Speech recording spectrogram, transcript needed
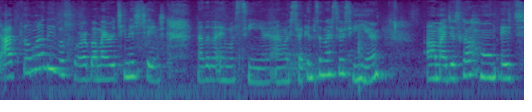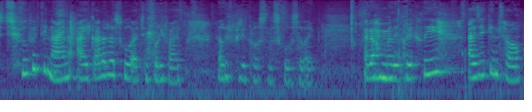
I've filmed one of these before, but my routine has changed now that I am a senior. I'm a second semester senior. Um, I just got home. It's 2.59. I got out of school at 2.45. I live pretty close to the school, so like I got home really quickly. As you can tell,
